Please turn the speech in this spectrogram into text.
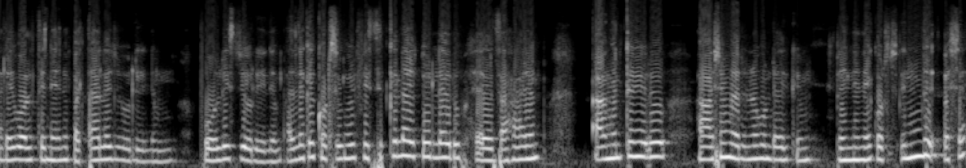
അതേപോലെ തന്നെ പത്താല ജോലിയിലും പോലീസ് ജോലിയിലും അതിലൊക്കെ കുറച്ചും കൂടി ഫിസിക്കൽ ആയിട്ടുള്ള ഒരു സഹായം അങ്ങനത്തെ ഒരു ആവശ്യം വരുന്നത് കൊണ്ടായിരിക്കും പെണ്ണിനെ കുറച്ച് എന്ത്? പക്ഷെ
